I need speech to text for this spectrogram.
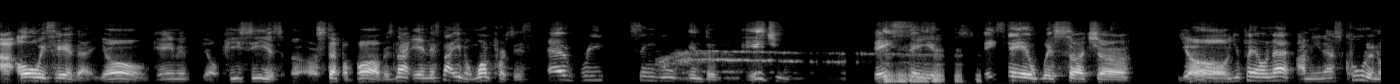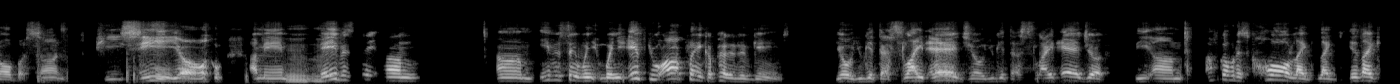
I always hear that, yo, gaming, yo, PC is a, a step above. It's not, and it's not even one person. It's every single individual. They say it. They say it with such a, yo, you play on that? I mean, that's cool and all, but son, PC, yo. I mean, Mhm. they even say, um, um, even say when you, when you, if you are playing competitive games, yo, you get that slight edge, yo, you get that slight edge, yo. The um, I forgot what it's called. Like, like it's like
